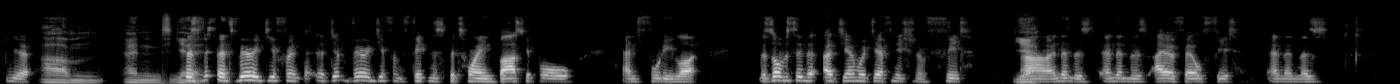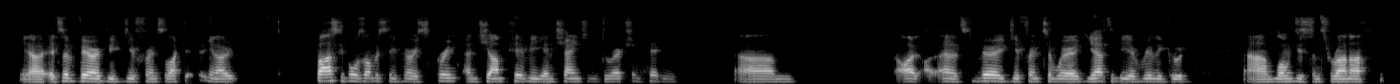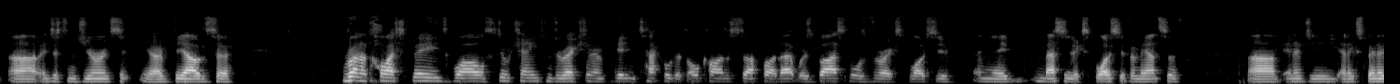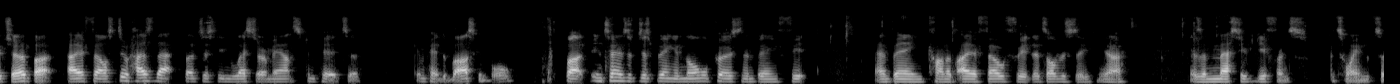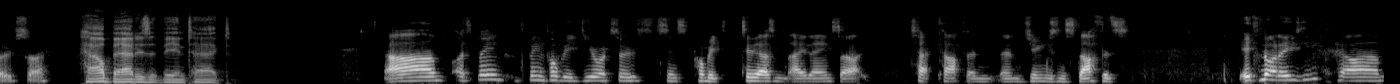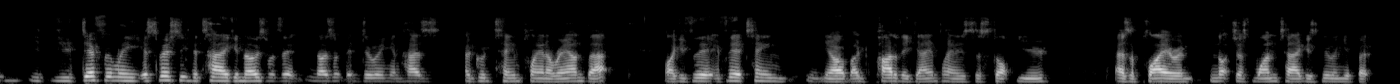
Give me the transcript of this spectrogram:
yeah. Um, and yeah, There's, it's very different. Very different fitness between basketball and footy. Like, there's obviously the, a general definition of fit, yeah, uh, and then there's and then there's AFL fit, and then there's, you know, it's a very big difference. Like, you know, basketball is obviously very sprint and jump heavy and changing direction heavy. Um, I, and it's very different to where you have to be a really good um, long distance runner uh, and just endurance. You know, be able to run at high speeds while still changing direction and getting tackled. It's all kinds of stuff like that. Whereas basketball is very explosive and you need massive explosive amounts of um, energy and expenditure. But AFL still has that, but just in lesser amounts compared to compared to basketball. But in terms of just being a normal person and being fit and being kind of AFL fit, that's obviously you know there's a massive difference between the two. So. how bad is it being tagged? Um, it's been it's been probably a year or two since probably 2018. So TAC Cup and, and juniors and stuff. It's it's not easy. Um, you, you definitely, especially the tagger knows what they knows what they're doing and has a good team plan around that. Like if their if their team, you know, like part of their game plan is to stop you as a player, and not just one tag is doing it, but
